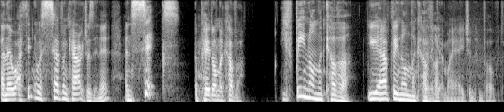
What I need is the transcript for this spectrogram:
and there were I think there were seven characters in it, and six appeared on the cover. You've been on the cover. You have been on the cover. Gonna get my agent involved.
